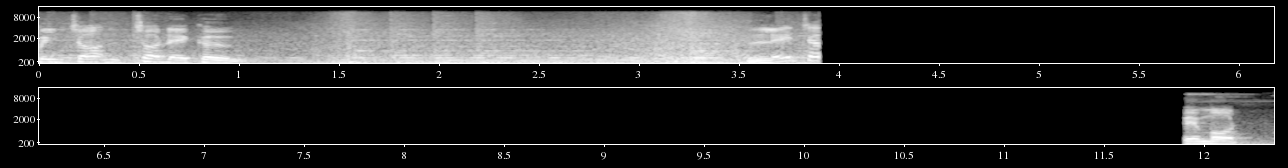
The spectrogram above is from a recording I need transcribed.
Bình chọn cho đề cử Lễ trao V1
